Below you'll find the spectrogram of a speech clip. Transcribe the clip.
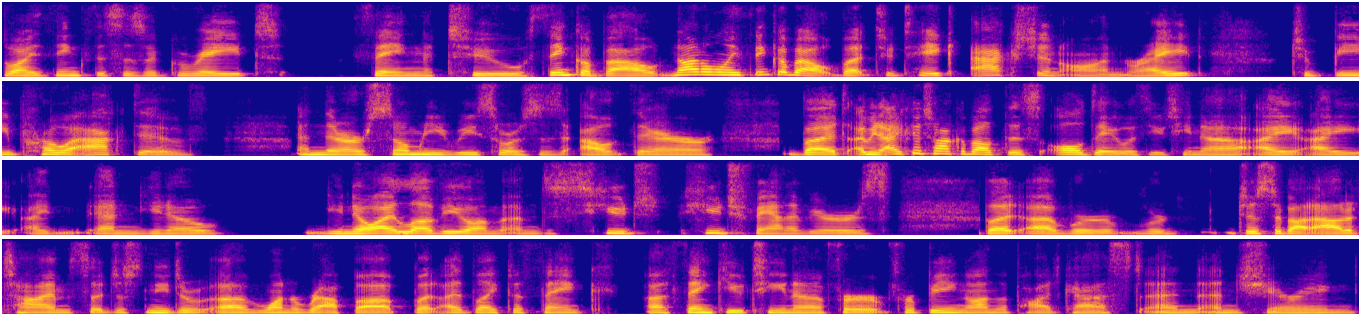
So I think this is a great thing to think about, not only think about, but to take action on, right? To be proactive. And there are so many resources out there. But I mean, I could talk about this all day with you, Tina. I, I, I, and you know, you know, I love you. I'm, I'm just huge, huge fan of yours. But uh, we're we're just about out of time, so I just need to uh, want to wrap up. But I'd like to thank uh, thank you, Tina, for for being on the podcast and and sharing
